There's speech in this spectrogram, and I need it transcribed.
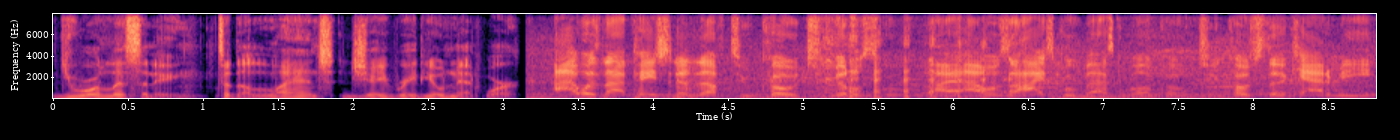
You are listening to the Lance J Radio Network. I was not patient enough to coach middle school. I, I was a high school basketball coach and coached the academy,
